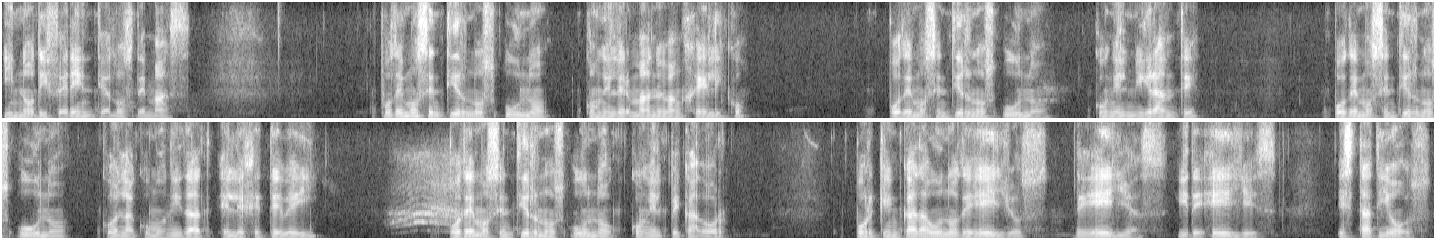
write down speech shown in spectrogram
y no diferente a los demás. ¿Podemos sentirnos uno con el hermano evangélico? ¿Podemos sentirnos uno con el migrante? ¿Podemos sentirnos uno con la comunidad LGTBI? ¿Podemos sentirnos uno con el pecador? Porque en cada uno de ellos, de ellas y de ellas está Dios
